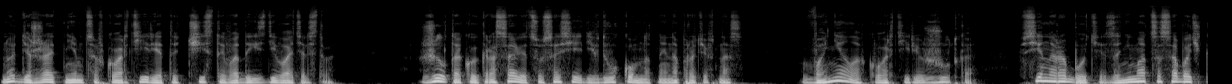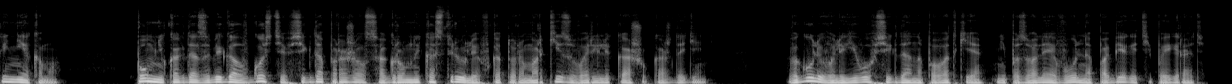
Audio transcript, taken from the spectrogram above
Но держать немца в квартире — это чистой воды издевательство. Жил такой красавец у соседей в двухкомнатной напротив нас. Воняло в квартире жутко. Все на работе, заниматься собачкой некому. Помню, когда забегал в гости, всегда поражался огромной кастрюле, в которой маркизу варили кашу каждый день. Выгуливали его всегда на поводке, не позволяя вольно побегать и поиграть.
